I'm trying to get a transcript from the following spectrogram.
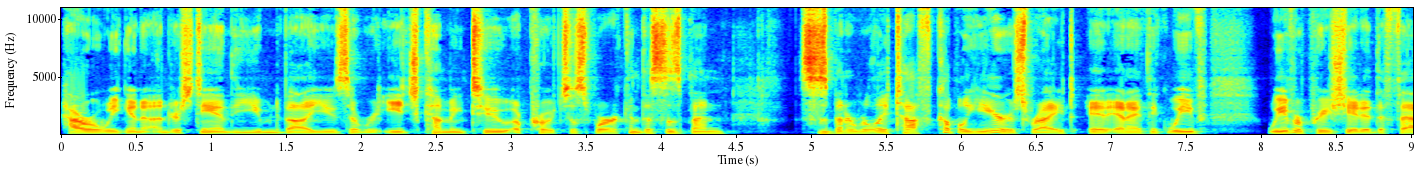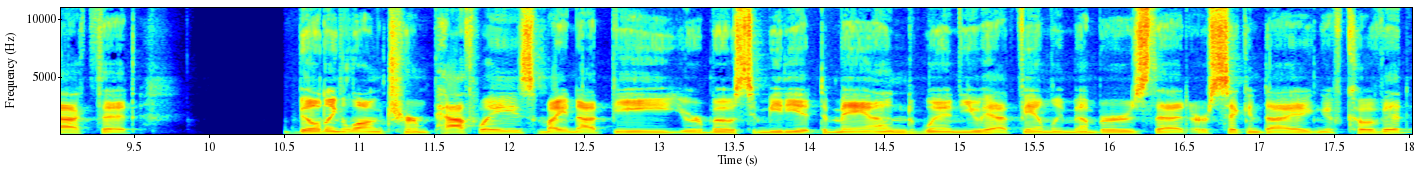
how are we going to understand the human values that we're each coming to approach this work? And this has been this has been a really tough couple years, right? And, and I think we've we've appreciated the fact that building long-term pathways might not be your most immediate demand when you have family members that are sick and dying of COVID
